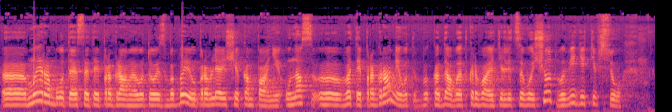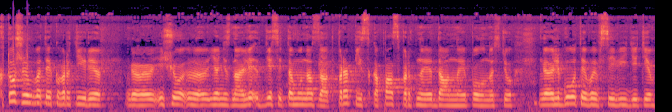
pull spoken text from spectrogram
Э, Мы, работая с этой программой вот ОСББ и управляющие компании, у нас э, в этой программе, вот когда вы открываете лицевой счет, вы видите все. Кто жил в этой квартире еще, я не знаю, лет 10 тому назад, прописка, паспортные данные полностью, льготы вы все видите.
